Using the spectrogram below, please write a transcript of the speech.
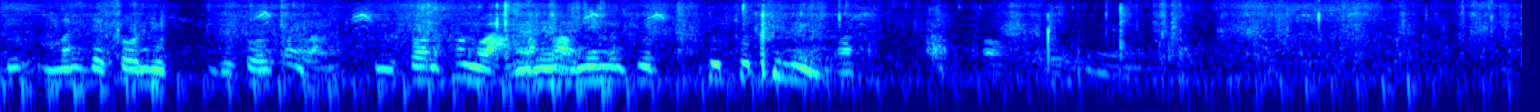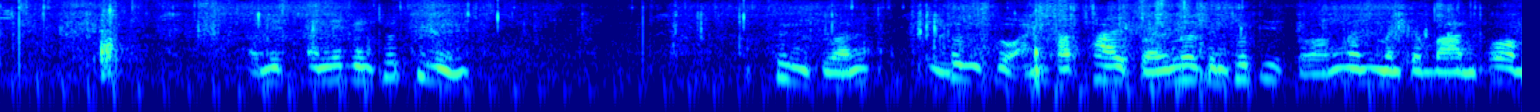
เออแล้วจะดูมันจะโซนอยู่อยู่โซนข้างหลังอยู่ต้นข้างหลังอันนะนี้ครัอับนนี้มันคือชุดชุดที่หนึ่งครับอันนี้อันนี้เป็นชุดที่หนึ่งครึ่งสวนครึ่งสวนครับท้ายสวนเมื่อเป็นชุดที่สองมันมันจะบานพร้อม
